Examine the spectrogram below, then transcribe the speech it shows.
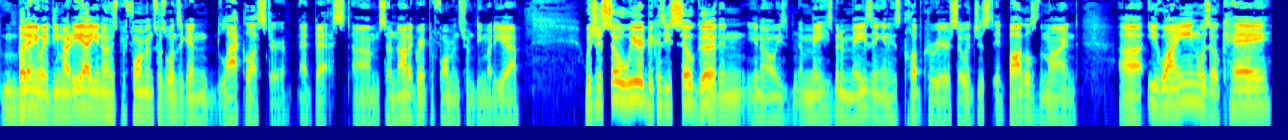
but anyway, Di Maria, you know, his performance was once again lackluster at best. Um, so not a great performance from Di Maria, which is so weird because he's so good and you know he's ama- he's been amazing in his club career. So it just it boggles the mind. Uh, Higuain was okay,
